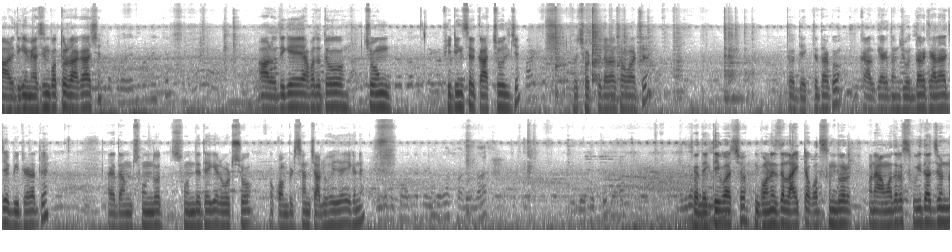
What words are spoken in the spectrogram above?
আর এদিকে মেশিনপত্র রাখা আছে। আর ওদিকে আপাতত চোং ফিটিংসের কাজ চলছে। তো ছোট্ট দ্বারা সব আছে। তো দেখতে থাকো, কালকে একদম জোরদার খেলা আছে বিটেরাতে একদম সুন্দর সন্ধ্যে থেকে রোড শো ও কম্পিটিশান চালু হয়ে যায় এখানে। তো দেখতেই পাচ্ছ গণেশদের লাইটটা কত সুন্দর মানে আমাদেরও সুবিধার জন্য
